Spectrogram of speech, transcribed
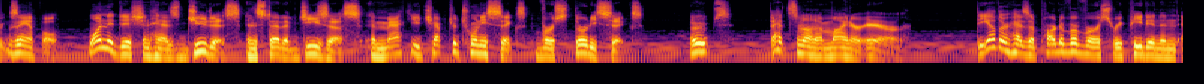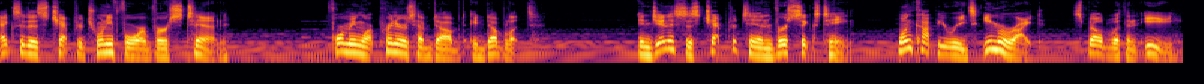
example, one edition has Judas instead of Jesus in Matthew chapter 26 verse 36. Oops, that's not a minor error. The other has a part of a verse repeated in Exodus chapter 24 verse 10, forming what printers have dubbed a doublet. In Genesis chapter 10 verse 16, one copy reads Emerite, spelled with an E,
